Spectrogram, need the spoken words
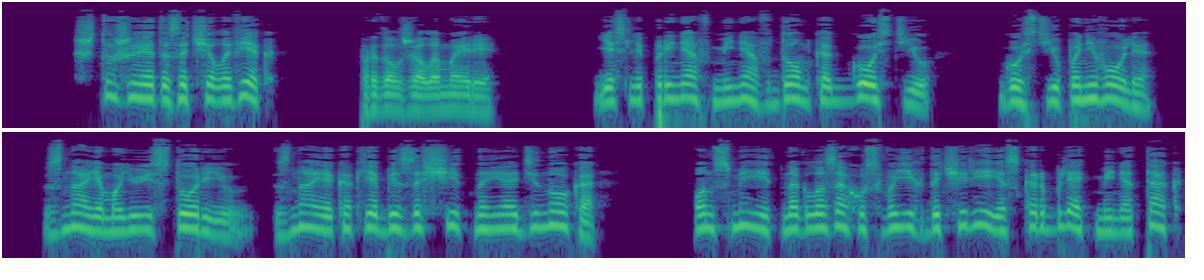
— Что же это за человек? — продолжала Мэри. — Если, приняв меня в дом как гостью, гостью по неволе, зная мою историю, зная, как я беззащитна и одинока, он смеет на глазах у своих дочерей оскорблять меня так,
